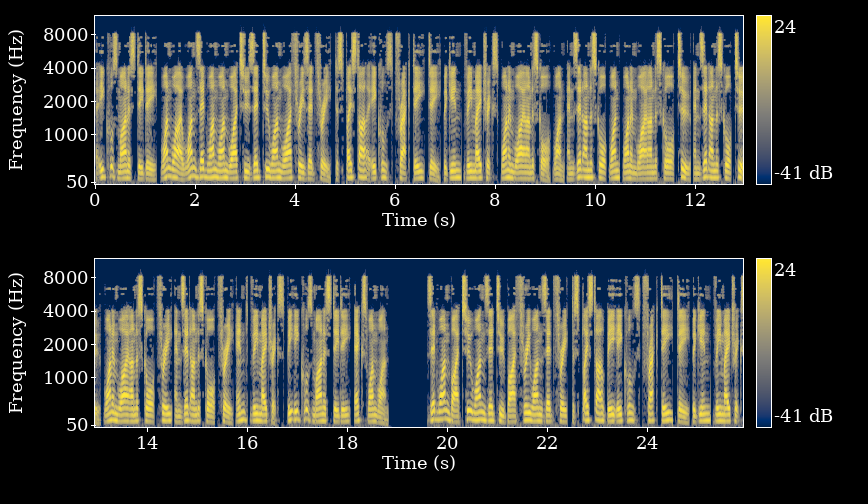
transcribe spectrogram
A equals minus DD, 1 Y 1 Z 1 1 Y 2 Z 2 1 Y 3 Z 3, display style equals frac D D. Begin V matrix 1 and Y underscore 1 and Z underscore 1 1 and Y underscore 2 and Z underscore 2 1 and Y underscore 3 and Z underscore 3 end V matrix B equals minus DD, X 1 1 Z1 by 2 1 Z2 by 3 1 Z3 display style B equals frac D D begin V matrix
